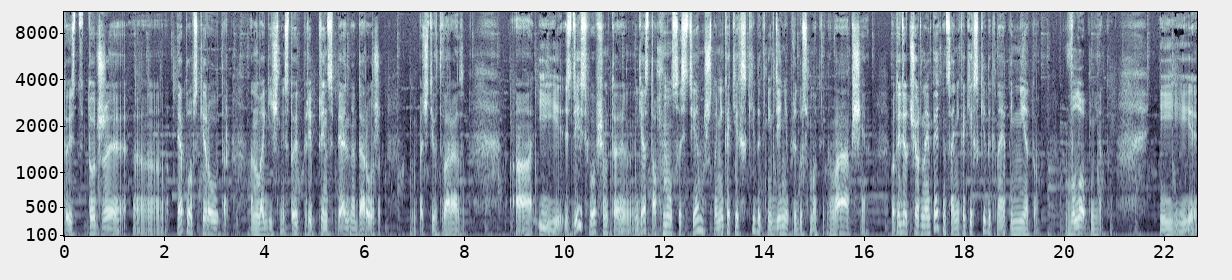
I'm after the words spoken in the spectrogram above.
То есть тот же э, Apple роутер аналогичный стоит принципиально дороже, ну, почти в два раза. А, и здесь, в общем-то, я столкнулся с тем, что никаких скидок нигде не предусмотрено вообще. Вот идет Черная пятница, а никаких скидок на это нету. В лоб нету. И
